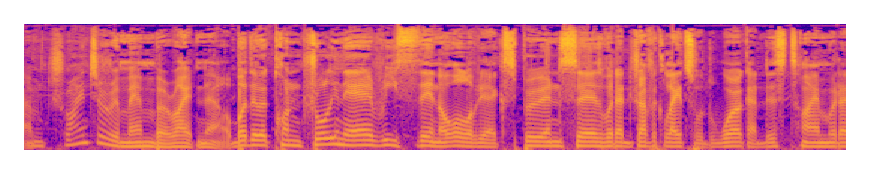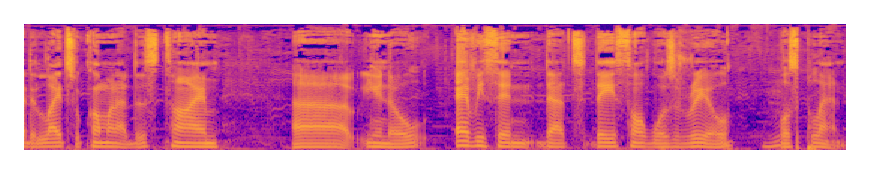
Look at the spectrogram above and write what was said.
I'm trying to remember right now, but they were controlling everything, all of their experiences, whether the traffic lights would work at this time, whether the lights would come on at this time. Uh, you know, everything that they thought was real Mhm. was planned.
